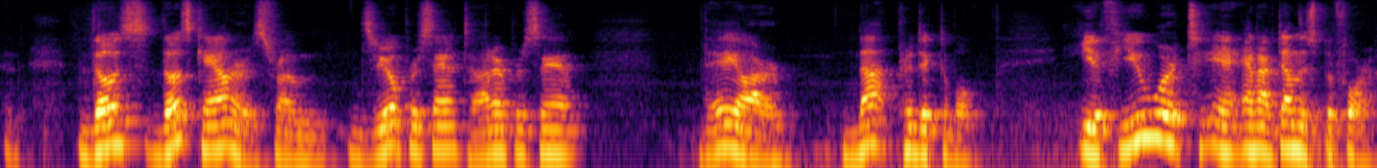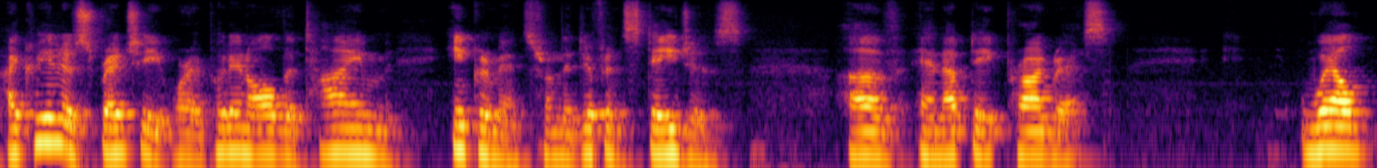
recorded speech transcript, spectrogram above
those those counters from 0% to 100%, they are not predictable. If you were to, and I've done this before, I created a spreadsheet where I put in all the time increments from the different stages of an update progress. Well,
